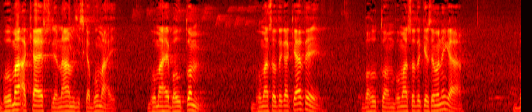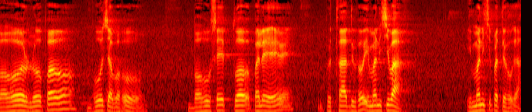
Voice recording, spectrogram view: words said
भूमा आख्याय श्री नाम जिसका भूमा है भूमा है बहुत्वम। भूमा शब्द का क्या अर्थ है? बहुत्वम। भूमा शब्द कैसे बनेगा? बहुर लोप भूच बहु बहु से त्व पहले पृथ्वादिभो इमनिचिवा इमनिच प्रत्यय होगा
